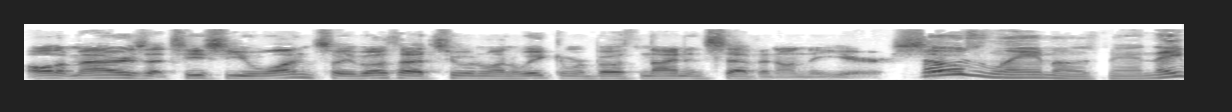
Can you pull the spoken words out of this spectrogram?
all that matters is that TCU won, so we both had a two and one week, and we're both nine and seven on the year. So. Those lamos, man, they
